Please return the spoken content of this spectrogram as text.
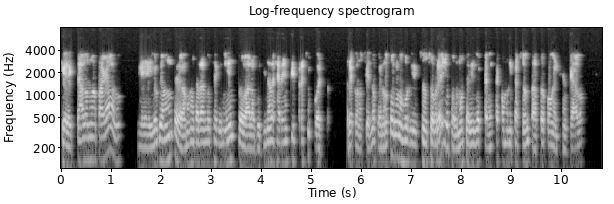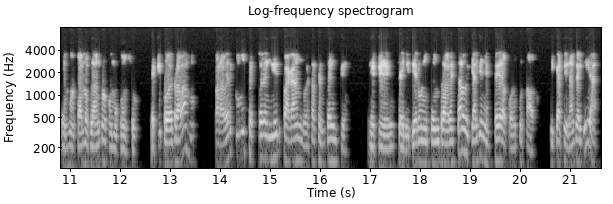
que el Estado no ha pagado, eh, y obviamente le vamos a estar dando seguimiento a la Oficina de Gerencia y Presupuesto, reconociendo que no tenemos jurisdicción sobre ello, pero hemos tenido excelente comunicación tanto con el licenciado eh, Juan Carlos Blanco como con su equipo de trabajo, para ver cómo se pueden ir pagando esas sentencias eh, que se emitieron en contra del Estado y que alguien espera por esos pagos. Y que al final del día,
